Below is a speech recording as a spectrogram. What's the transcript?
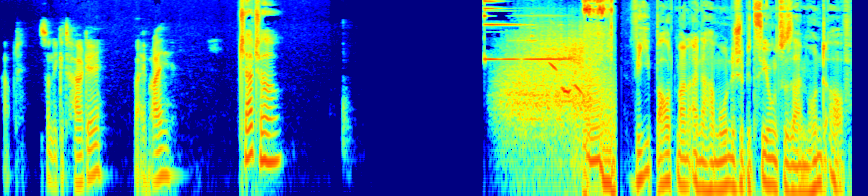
Habt sonnige Tage. Bye bye. Ciao, ciao. Wie baut man eine harmonische Beziehung zu seinem Hund auf?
